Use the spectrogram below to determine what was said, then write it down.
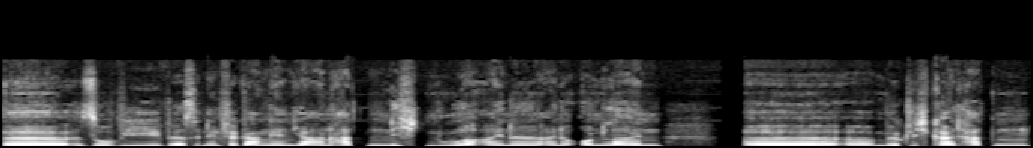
äh, so wie wir es in den vergangenen Jahren hatten, nicht nur eine, eine Online- äh, äh, Möglichkeit hatten,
